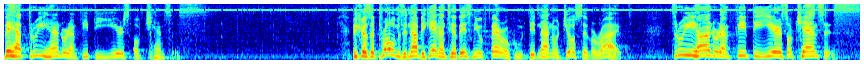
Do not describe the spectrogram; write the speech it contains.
They had 350 years of chances. Because the problems did not begin until this new Pharaoh, who did not know Joseph, arrived. 350 years of chances.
